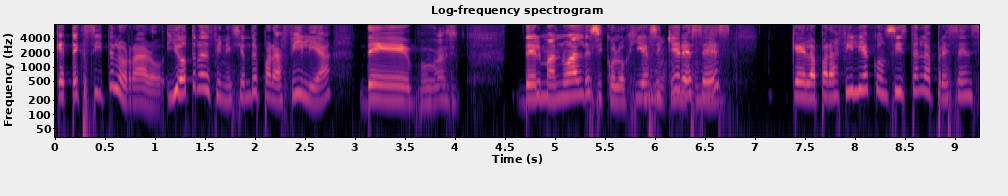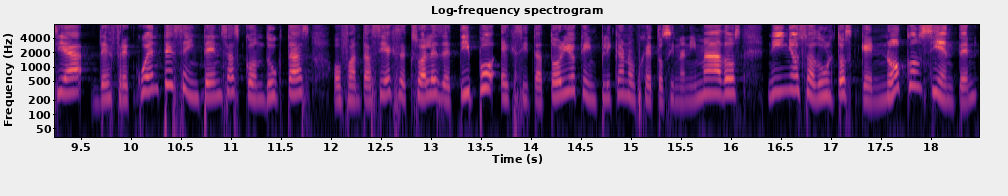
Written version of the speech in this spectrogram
que te excite lo raro. Y otra definición de parafilia, de, pues, del manual de psicología, si quieres, es que la parafilia consiste en la presencia de frecuentes e intensas conductas o fantasías sexuales de tipo excitatorio que implican objetos inanimados, niños o adultos que no consienten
